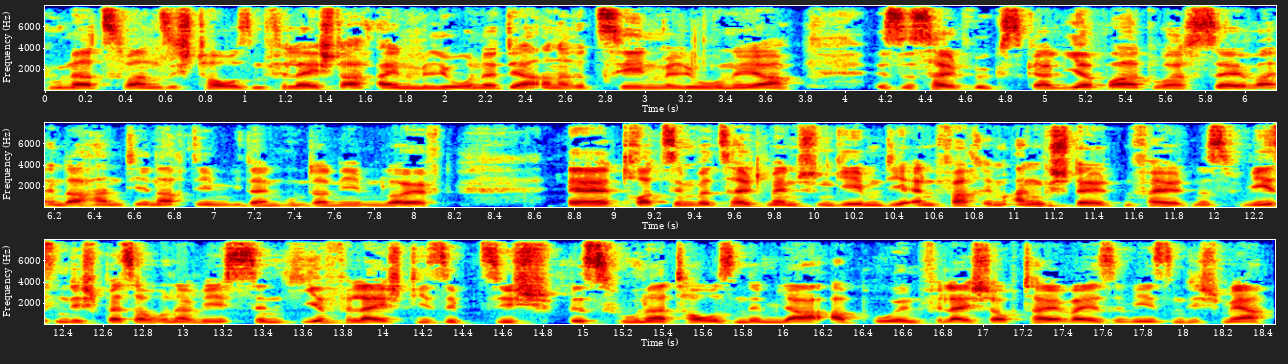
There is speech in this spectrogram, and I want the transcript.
120.000, vielleicht auch eine Million, der andere 10 Millionen, ja. Es ist halt wirklich skalierbar. Du hast selber in der Hand, je nachdem, wie dein Unternehmen läuft, äh, trotzdem wird es halt Menschen geben, die einfach im Angestelltenverhältnis wesentlich besser unterwegs sind, hier vielleicht die 70 bis 100.000 im Jahr abholen, vielleicht auch teilweise wesentlich mehr,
